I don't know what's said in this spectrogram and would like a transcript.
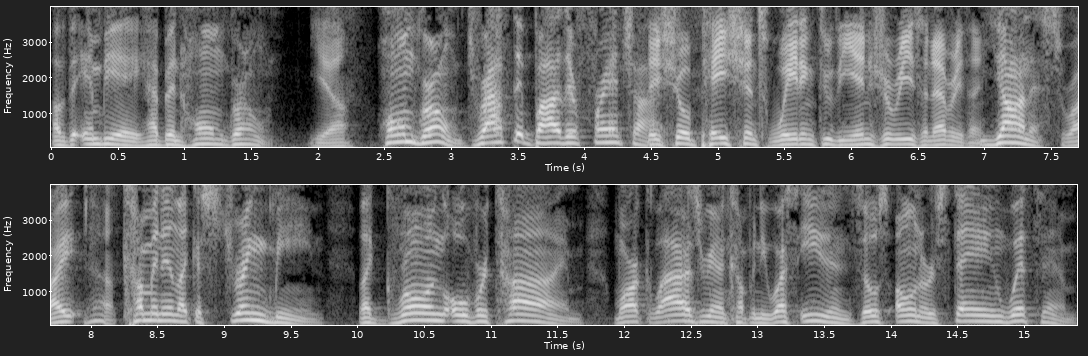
of the NBA have been homegrown. Yeah homegrown, drafted by their franchise. They showed patience waiting through the injuries and everything. Giannis, right? Yeah. Coming in like a string bean, like growing over time. Mark Lasry and company, Wes Edens, those owners staying with him.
